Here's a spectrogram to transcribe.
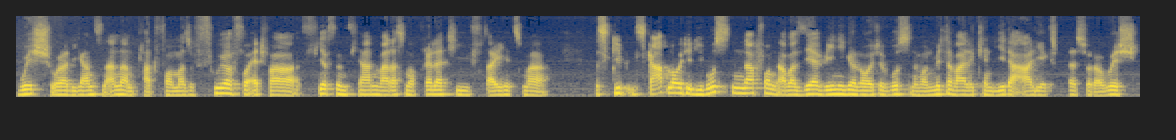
Wish oder die ganzen anderen Plattformen. Also früher, vor etwa vier, fünf Jahren, war das noch relativ, sage ich jetzt mal, es, gibt, es gab Leute, die wussten davon, aber sehr wenige Leute wussten davon. Mittlerweile kennt jeder AliExpress oder Wish.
